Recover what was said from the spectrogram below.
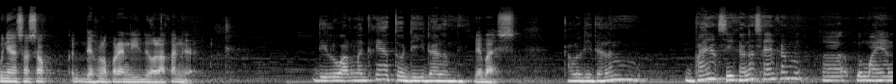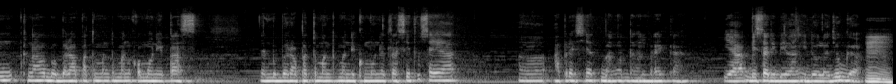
punya sosok developer yang didolakan nggak? Di luar negeri atau di dalam nih? Bebas. Kalau di dalam banyak sih karena saya kan eh, lumayan kenal beberapa teman-teman komunitas dan beberapa teman-teman di komunitas itu saya eh, appreciate banget dengan mereka. Ya bisa dibilang idola juga. Hmm,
